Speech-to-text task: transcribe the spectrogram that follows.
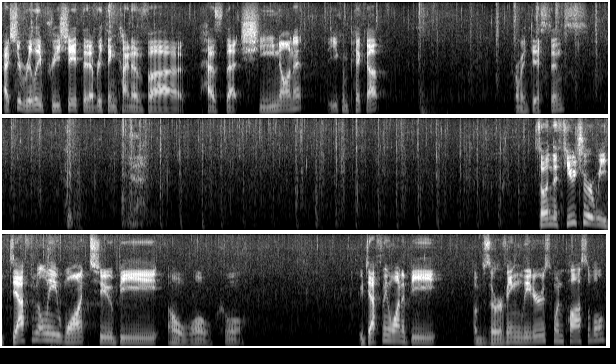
Actually really appreciate that everything kind of uh, has that sheen on it that you can pick up from a distance. Yeah. So in the future, we definitely want to be... Oh, whoa, cool. We definitely want to be observing leaders when possible.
